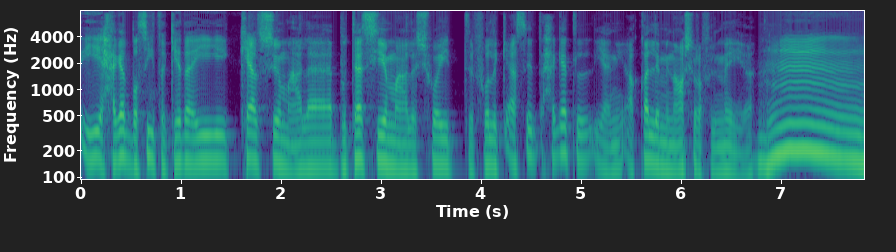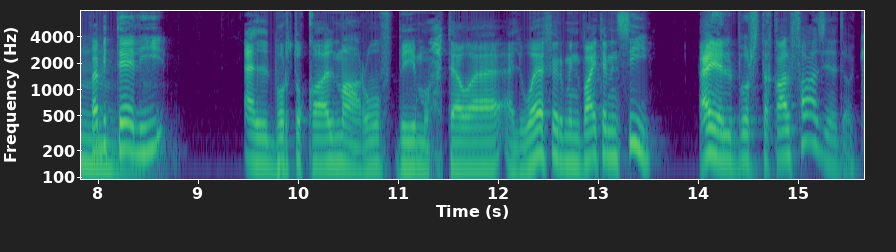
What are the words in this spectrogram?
إيه حاجات بسيطة كده إيه كالسيوم على بوتاسيوم على شوية folic acid حاجات يعني أقل من 10% مم. فبالتالي البرتقال معروف بمحتوى الوافر من فيتامين سي. عيل البرتقال فاز يا doc.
